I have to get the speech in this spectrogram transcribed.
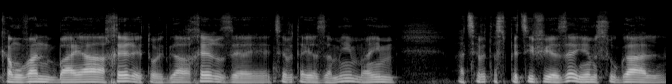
כמובן, בעיה אחרת או אתגר אחר זה צוות היזמים, האם הצוות הספציפי הזה יהיה מסוגל,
